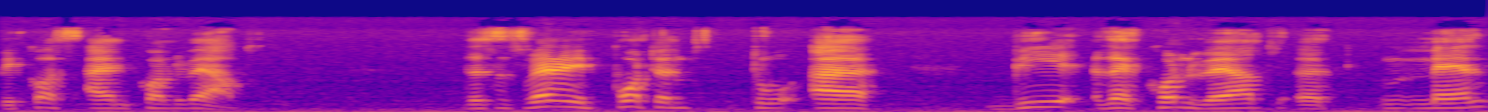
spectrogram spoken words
because I'm convert. This is very important to uh, be the convert uh, man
